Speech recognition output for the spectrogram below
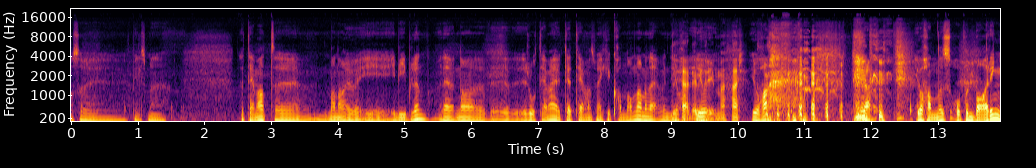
også i forbindelse med det temaet at eh, man har jo i, i Bibelen det, Nå eh, roter jeg meg ut i et tema som jeg ikke kan om, da, men det, men det Joha- er det vi driver med her. Johan. Johannes' åpenbaring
